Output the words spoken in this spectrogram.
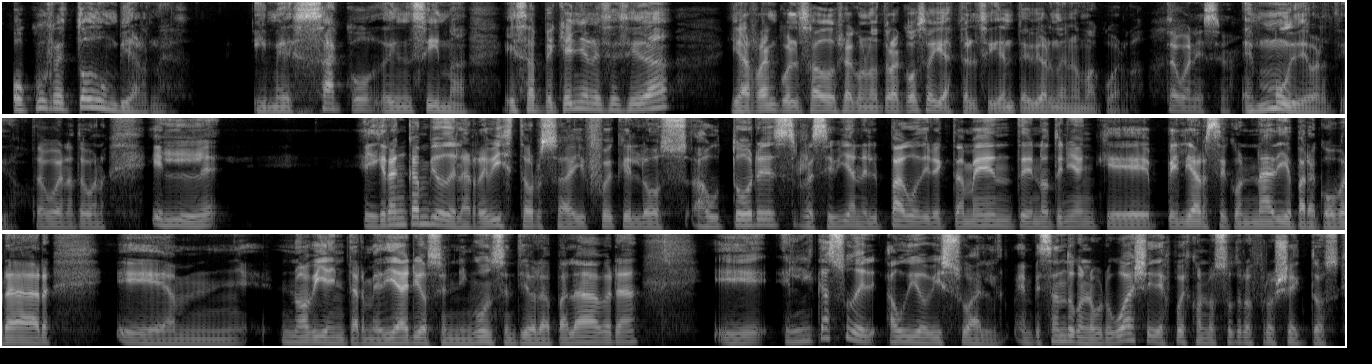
ocurre todo un viernes y me saco de encima esa pequeña necesidad y arranco el sábado ya con otra cosa y hasta el siguiente viernes no me acuerdo. Está buenísimo. Es muy divertido. Está bueno, está bueno. El, el gran cambio de la revista Orsay fue que los autores recibían el pago directamente, no tenían que pelearse con nadie para cobrar, eh, mm, no había intermediarios en ningún sentido de la palabra. Eh, en el caso del audiovisual, empezando con la Uruguaya y después con los otros proyectos,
